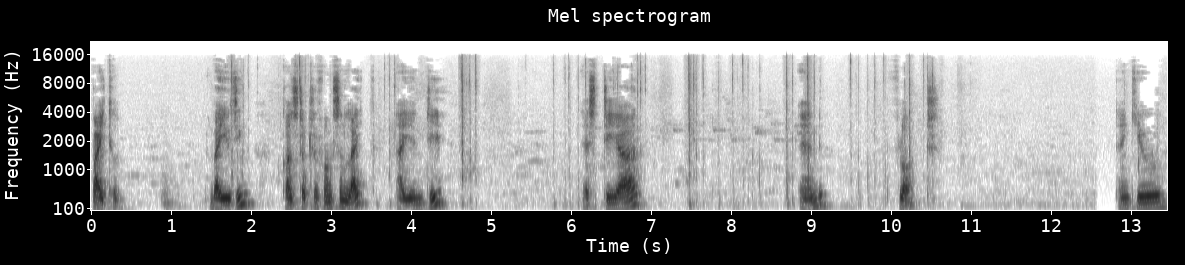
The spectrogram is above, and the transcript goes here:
python by using constructor function like int str and float Thank you.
